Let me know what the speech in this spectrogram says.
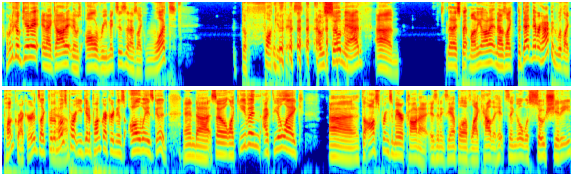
I'm going to go get it and I got it and it was all remixes and I was like what the fuck is this? I was so mad. Um that I spent money on it, and I was like, but that never happened with like punk records. Like for the Yeah. most part, you get a punk record and it was always good. And uh, so like even I feel like uh, the Offspring's Americana is an example of like how the hit single was so shitty,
